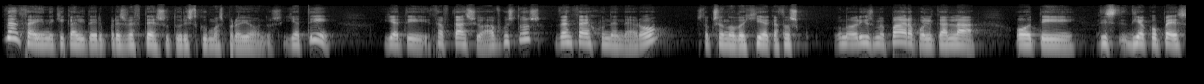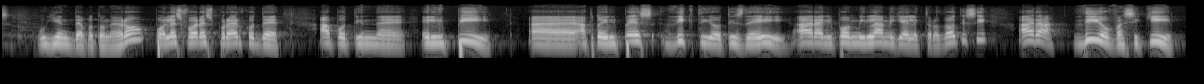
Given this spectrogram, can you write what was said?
δεν θα είναι και οι καλύτεροι πρεσβευτές του τουριστικού μας προϊόντος. Γιατί; Γιατί θα φτάσει ο Αύγουστος, δεν θα έχουν νερό στο ξενοδοχείο, καθώς γνωρίζουμε πάρα πολύ καλά ότι τις διακοπές που γίνονται από το νερό, πολλές φορές προέρχονται από, την, ε, ελλειπή, ε, από το ελλειπές δίκτυο της ΔΕΗ, άρα λοιπόν μιλάμε για ηλεκτροδότηση, άρα δύο βασικοί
